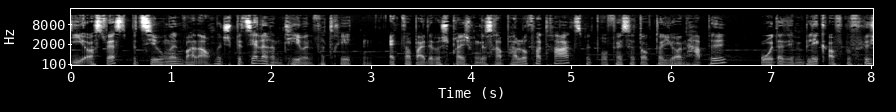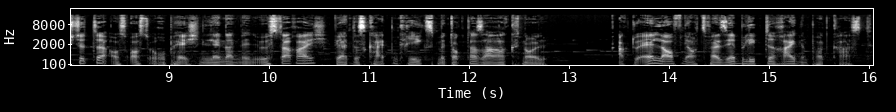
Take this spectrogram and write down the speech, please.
Die Ost-West-Beziehungen waren auch mit spezielleren Themen vertreten, etwa bei der Besprechung des Rapallo-Vertrags mit Professor Dr. Jörn Happel oder dem Blick auf Geflüchtete aus osteuropäischen Ländern in Österreich während des Kalten Kriegs mit Dr. Sarah Knoll. Aktuell laufen ja auch zwei sehr beliebte Reihen im Podcast.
